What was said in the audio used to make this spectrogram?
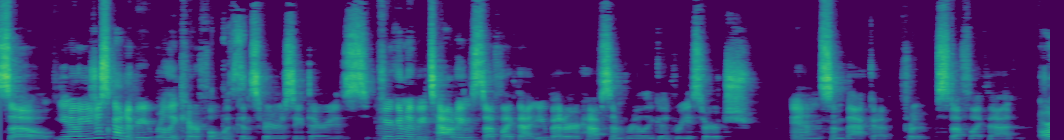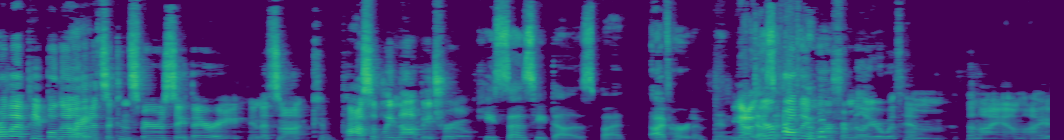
So, you know, you just got to be really careful with conspiracy theories. If you're going to be touting stuff like that, you better have some really good research and some backup for stuff like that. Or let people know Right. that it's a conspiracy theory and it's not, could possibly not be true. he says he does, but I've heard him. Yeah, you're probably more familiar with him than I am. I,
